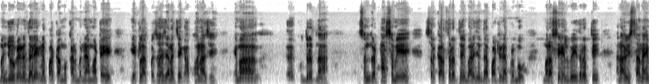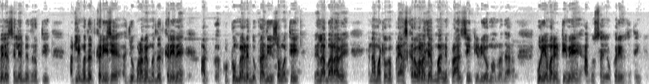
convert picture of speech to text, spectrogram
મંજૂર કરીને દરેકને પાકા મકાન બનાવવા માટે એક લાખ પચાસ હજારના ચેક આપવાના છે. એમાં કુદરતના સંકટના સમયે સરકાર તરફથી ભારતીય જનતા પાર્ટીના પ્રમુખ મારા સ્નેહલભાઈ તરફથી અને આ વિસ્તારના એમએલએ શૈલેષભાઈ તરફથી આટલી મદદ કરી છે. હજુ પણ અમે મદદ કરીને આ કુટુંબ અને દુઃખના દિવસોમાંથી વહેલા બહાર આવે એના માટે અમે પ્રયાસ કરવાના છે. માન્ય પ્રાંતસિંહ ટીડીઓ મામલતદાર પૂરી અમારી ટીમે આપણો સહયોગ કર્યો છે. થેન્ક યુ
